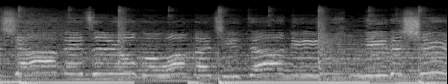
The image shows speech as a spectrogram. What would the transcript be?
下辈子如果我还记得你，你的誓。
